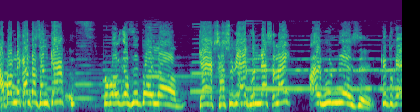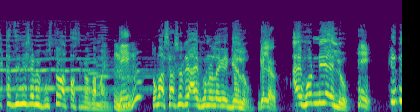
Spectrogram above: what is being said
আপনি কান্দাছেন কে তোমার কাছে তো আইলাম। কে শাশুড়ি আইফোন নিয়ে আসে নাই? আইফোন নিয়ে আইছে। কিন্তু একটা জিনিস আমি বুঝতে পারতাছি না জামাই। কি? তোমার শাশুড়ি আইফোনে লেগে গেল। গেল? আইফোন নিয়ে আইলো। হ্যাঁ। কিন্তু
